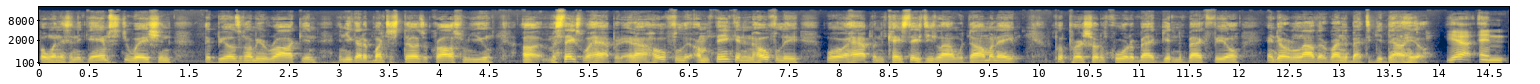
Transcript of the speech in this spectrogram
but when it's in a game situation, the Bills are going to be rocking, and you got a bunch of studs across from you. Uh, mistakes will happen, and I hopefully, I'm thinking, and hopefully, what will happen? K State's D line will dominate, put pressure on the quarterback, get in the backfield, and don't allow that running back to get downhill. Yeah, and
